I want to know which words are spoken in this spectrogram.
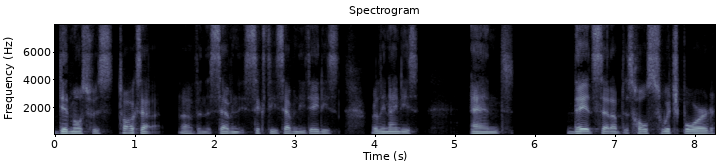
did most of his talks out of in the 70s 60s 70s 80s early 90s and they had set up this whole switchboard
